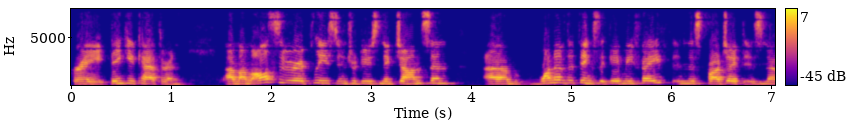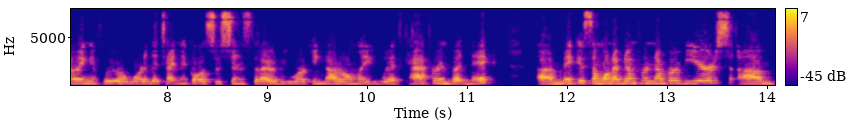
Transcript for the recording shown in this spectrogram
Great. Thank you, Catherine. Um, I'm also very pleased to introduce Nick Johnson. Um, one of the things that gave me faith in this project is knowing if we were awarded the technical assistance that I would be working not only with Catherine, but Nick. Um, Nick is someone I've known for a number of years um,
